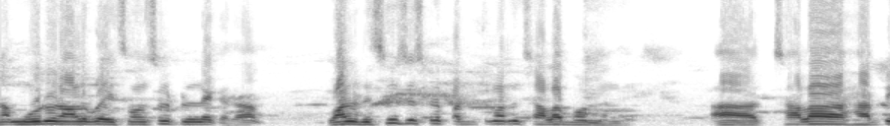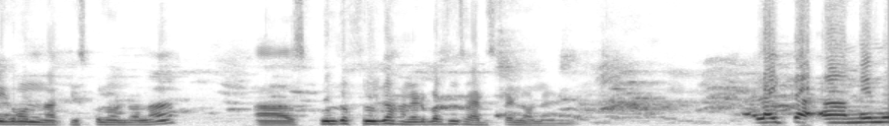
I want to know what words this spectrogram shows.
నా మూడు నాలుగు ఐదు సంవత్సరాల పిల్లలే కదా. వాళ్ళు రిసీవ్ చేసుకునే పద్ధతి మాత్రం చాలా బాగుందండి. చాలా హ్యాపీగా ఉంది నాకు ఈ స్కూల్ ఉండడం వల్ల. స్కూల్తో ఫుల్గా హండ్రెడ్ పర్సెంట్ సాటిస్ఫైడ్ ఉన్నాయండి లైక్ uh, uh, మేము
